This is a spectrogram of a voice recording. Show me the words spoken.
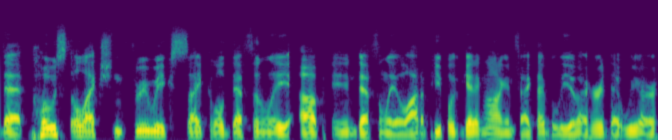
that post-election three-week cycle, definitely up and definitely a lot of people getting long. In fact, I believe I heard that we are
